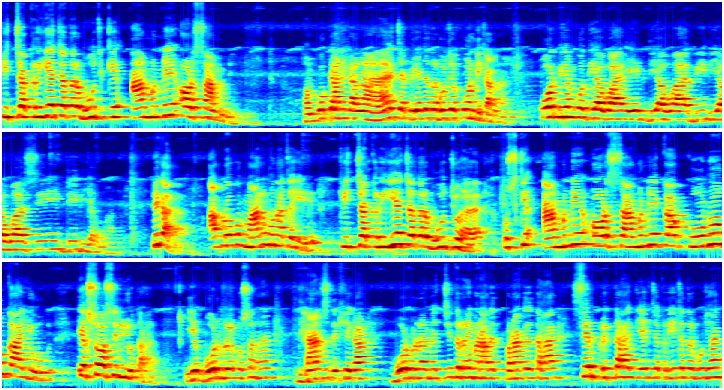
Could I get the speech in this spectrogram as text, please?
कि चक्रीय चतुर्भुज के आमने और सामने। हमको क्या निकालना है? चक्रीय चतुर्भुज कोण निकालना है? कोण भी हमको दिया हुआ है? एक दिया हुआ है बी दिया हुआ है सी डी दिया हुआ है। ठीक है? आप लोगों को मालूम होना चाहिए कि चक्रीय चतुर्भुज जो है, उसके आमने और सामने का कोणों का योग एक सौ अस्सी होता है। ये बोर्ड मॉडल क्वेश्चन है। ध्यान से देखिएगा। बोर्ड मॉडल में चित्र नहीं बना दे, बना के देता है सिर्फ़ लिखता है कि एक चक्रीय चतुर्भुज है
